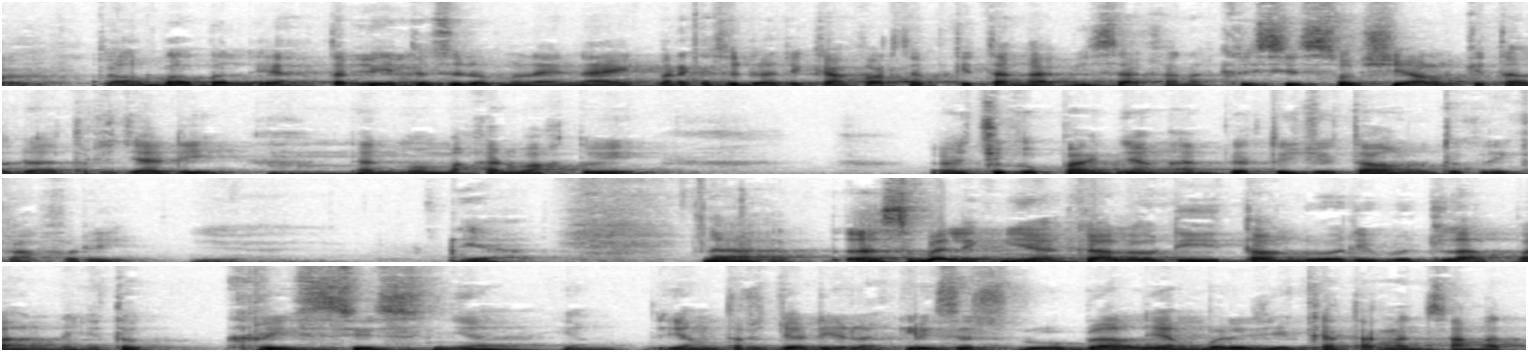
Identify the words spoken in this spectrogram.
uh, bubble ya tapi yeah. itu sudah mulai naik mereka sudah recover tapi kita nggak bisa karena krisis sosial kita udah terjadi hmm. dan memakan waktu uh, cukup panjang hampir tujuh tahun untuk recovery yeah, yeah. ya nah uh, sebaliknya kalau di tahun 2008 itu krisisnya yang yang terjadi adalah krisis global yang boleh dikatakan sangat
